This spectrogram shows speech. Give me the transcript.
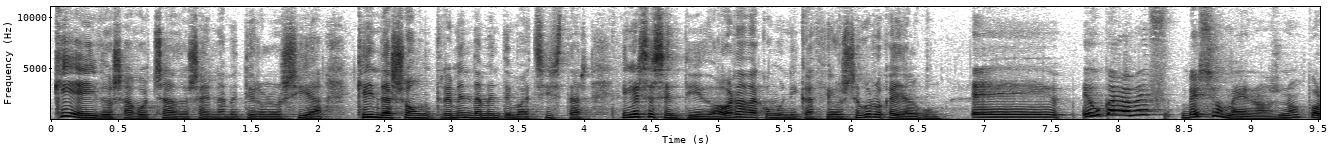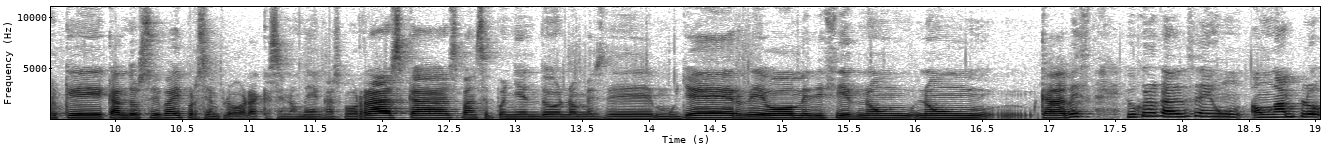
Que eidos agochados hai na meteoroloxía que aínda son tremendamente machistas en ese sentido, a hora da comunicación, seguro que hai algún? Eh, eu cada vez vexo menos, ¿no? porque cando se vai, por exemplo, ahora que se nomean as borrascas, vanse poñendo nomes de muller, de home, dicir, non, non, cada vez, eu creo que cada vez hai un, un amplo,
